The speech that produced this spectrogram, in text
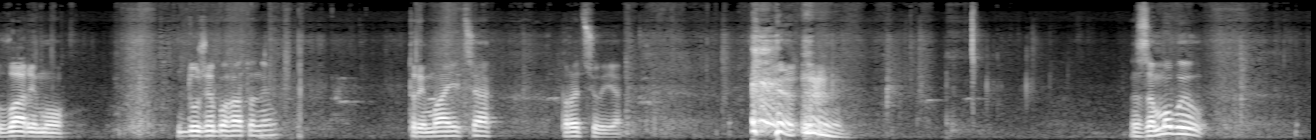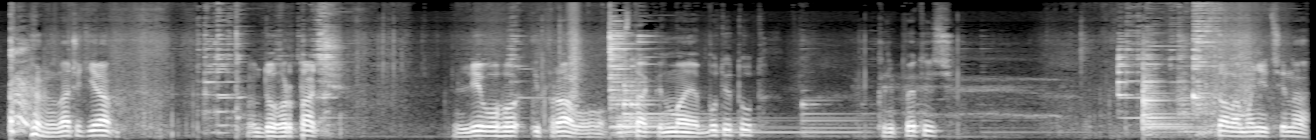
Варимо дуже багато ним. Тримається, працює. Замовив, значить, я догортач лівого і правого. Ось так він має бути тут. Кріпитись. Стала мені ціна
